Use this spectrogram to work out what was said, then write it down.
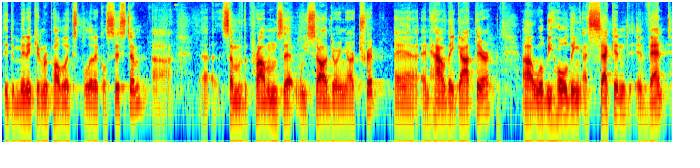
the Dominican Republic's political system, uh, uh, some of the problems that we saw during our trip and, and how they got there. Uh, we'll be holding a second event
